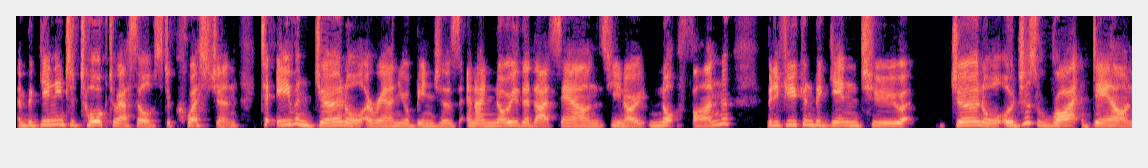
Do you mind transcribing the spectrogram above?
and beginning to talk to ourselves to question to even journal around your binges. And i know that that sounds you know not fun but if you can begin to journal or just write down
